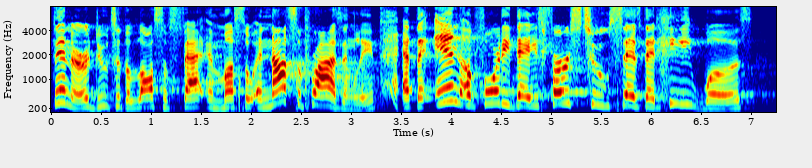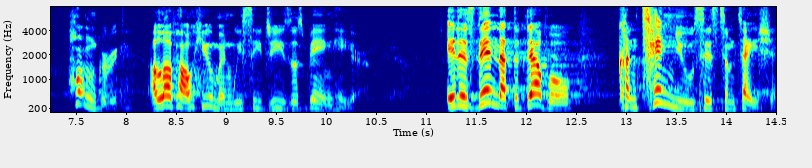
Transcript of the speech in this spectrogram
thinner due to the loss of fat and muscle. And not surprisingly, at the end of 40 days, verse 2 says that he was hungry. I love how human we see Jesus being here. It is then that the devil continues his temptation.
